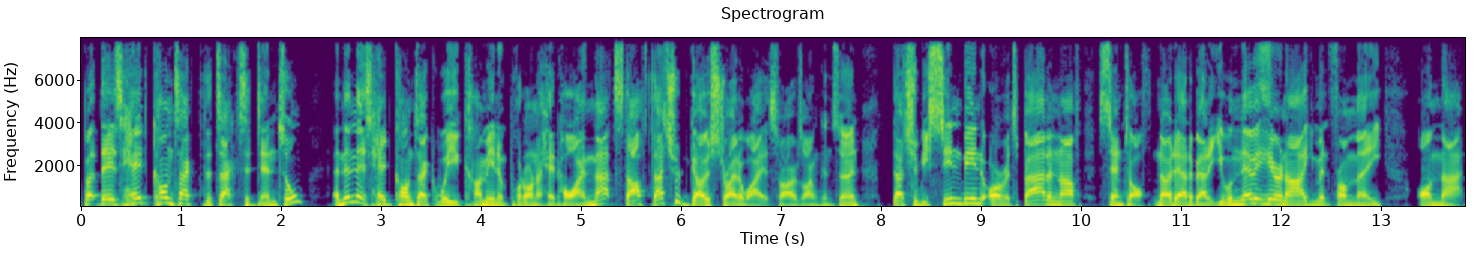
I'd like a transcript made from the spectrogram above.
But there's head contact that's accidental, and then there's head contact where you come in and put on a head high, and that stuff that should go straight away, as far as I'm concerned. That should be sin binned, or if it's bad enough, sent off. No doubt about it. You will never hear an argument from me on that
